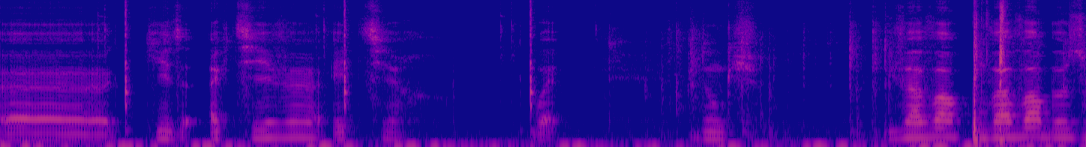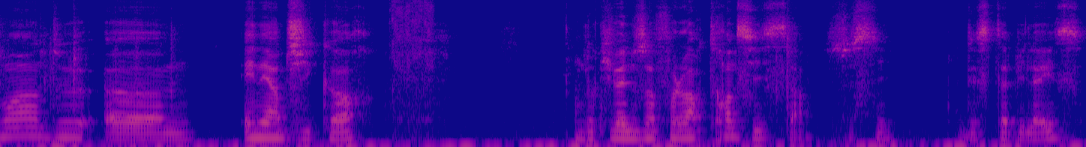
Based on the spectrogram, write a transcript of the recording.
euh, active et tire. Ouais. Donc, on va avoir besoin de euh, Energy Core. Donc, il va nous en falloir 36, ça, ceci. Déstabilize.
